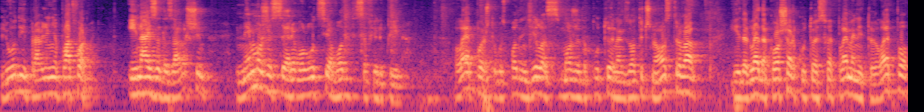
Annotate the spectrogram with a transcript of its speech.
ljudi i pravljanje platforme. I najzad da završim, ne može se revolucija voditi sa Filipina. Lepo je što gospodin Đilas može da putuje na egzotična ostrava i da gleda košarku, to je sve plemenito i lepo,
